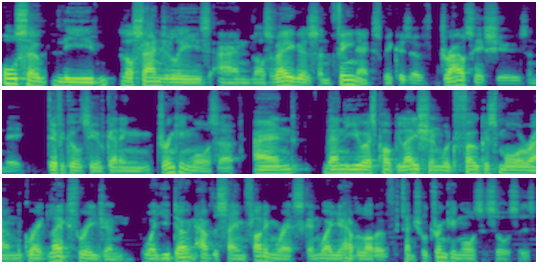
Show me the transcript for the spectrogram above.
also leave Los Angeles and Las Vegas and Phoenix because of drought issues and the difficulty of getting drinking water. And then the US population would focus more around the Great Lakes region, where you don't have the same flooding risk and where you have a lot of potential drinking water sources.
